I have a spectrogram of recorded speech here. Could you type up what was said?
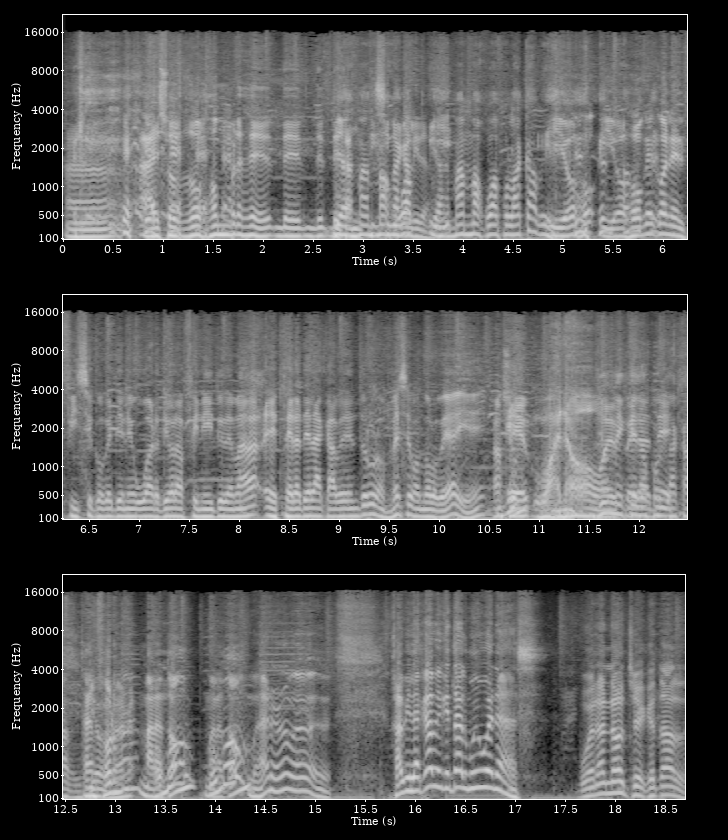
a, esos dos hombres de, de, tantísima calidad. y además más guapo la cabe. y, ojo, y ojo que con el físico que tiene Guardiola finito y demás, espérate la cabe dentro de unos meses cuando lo veáis, ¿eh? ¿Ah, bueno, yo me quedo con la cabe. ¿Está en forma? ¿Maratón? ¿Maratón? Bueno, no, Javi Lacabe, ¿qué tal? Muy buenas. Buenas noches, ¿qué tal?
